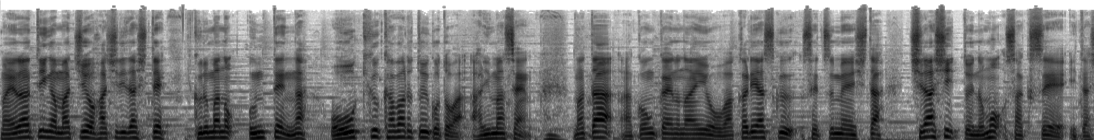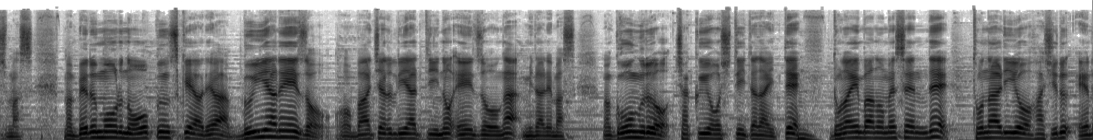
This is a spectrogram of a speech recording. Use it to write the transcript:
まあ、LRT が街を走り出して車の運転が大きく変わるということはありません、またあ今回の内容を分かりやすく説明したチラシというのも作成いたします、まあ、ベルモールのオープンスケアでは VR 映像バーチャルリアリティの映像が見られます、まあ、ゴーグルを着用していただいて、ドライバーの目線で隣を走る LRT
